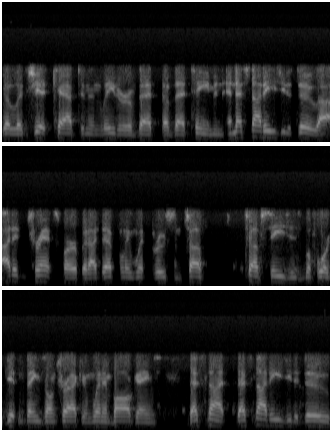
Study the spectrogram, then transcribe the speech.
the legit captain and leader of that of that team. And, and that's not easy to do. I, I didn't transfer, but I definitely went through some tough tough seasons before getting things on track and winning ball games. That's not that's not easy to do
